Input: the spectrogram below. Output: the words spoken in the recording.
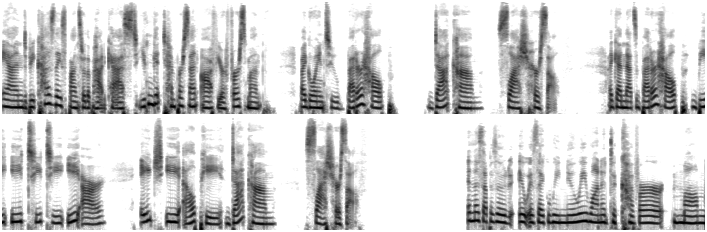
And because they sponsor the podcast, you can get 10% off your first month by going to betterhelp.com slash herself. Again, that's betterhelp, B-E-T-T-E-R H-E-L-P dot com slash herself. In this episode, it was like we knew we wanted to cover mom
